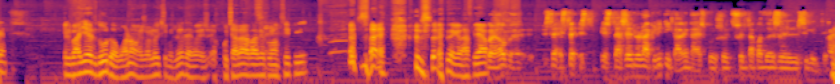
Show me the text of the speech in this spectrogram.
Valle, el Valle es duro, bueno, eso lo he dicho mil veces. Escuchar a Radio Sí. Cron City, desgraciado. Bueno, estás en hora crítica, venga, después suel- suelta cuando es el siguiente.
